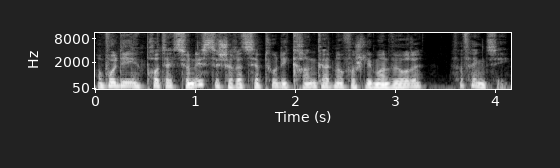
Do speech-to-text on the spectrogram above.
Obwohl die protektionistische Rezeptur die Krankheit nur verschlimmern würde, verfängt sie.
